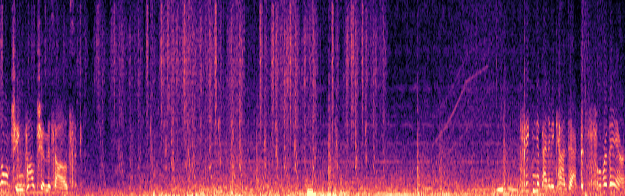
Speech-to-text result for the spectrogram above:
Launching vulture missiles. Picking up enemy contact. Over there.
